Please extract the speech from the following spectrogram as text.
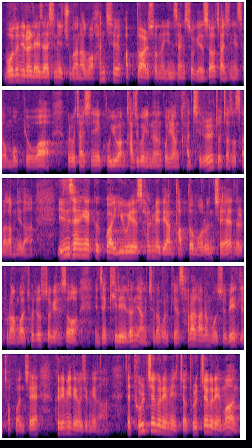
모든 일을 내 자신이 주관하고 한치 앞도 할 수 없는 인생 속에서 자신이 세운 목표와 그리고 자신이 고유한 가지고 있는 고유한 가치를 쫓아서 살아갑니다. 인생의 끝과 이후의 삶에 대한 답도 모른 채 늘 불안과 초조 속에서 이제 길에 잃은 양처럼 그렇게 살아가는 모습이 이제 첫 번째 그림이 되어집니다. 이제 둘째 그림이 있죠. 둘째 그림은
